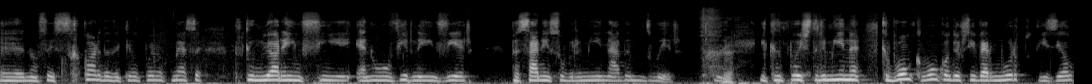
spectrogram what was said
Uh, não sei se se recorda daquele poema começa porque o melhor enfim é não ouvir nem ver passarem sobre mim e nada me doer. E que depois termina, que bom, que bom quando eu estiver morto, diz ele,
